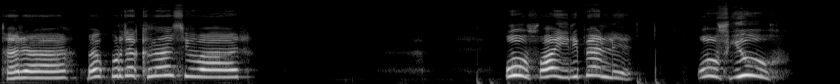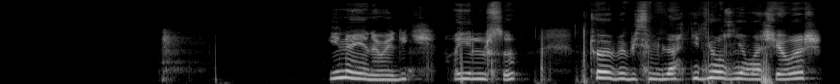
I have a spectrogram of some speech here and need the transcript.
Tara. Bak burada Clancy var. Of hayır hiperli. Of yuh. Yine yenemedik. Hayırlısı. Tövbe bismillah. Gidiyoruz yavaş yavaş.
